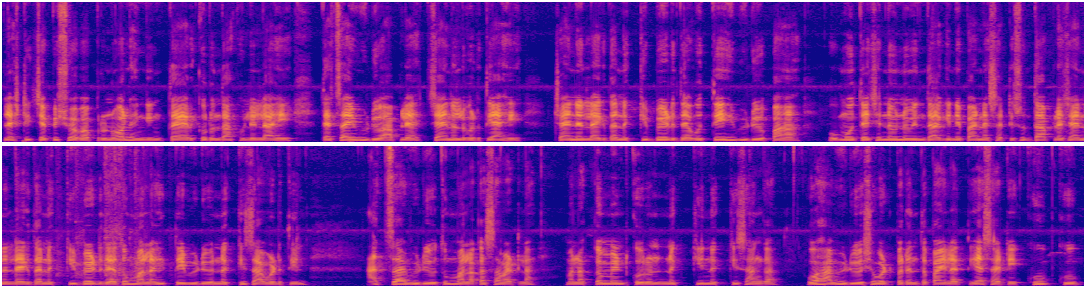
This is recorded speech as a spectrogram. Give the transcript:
प्लॅस्टिकच्या पिशव्या वापरून ऑल हँगिंग तयार करून दाखवलेलं आहे. त्याचाही व्हिडिओ आपल्या चॅनलवरती आहे. चॅनलला एकदा नक्की भेट द्या व तेही व्हिडिओ पहा. व मोत्याचे नवनवीन दागिने पाहण्यासाठी सुद्धा आपल्या चॅनलला एकदा नक्की भेट द्या. तुम्हालाही ते व्हिडिओ नक्कीच आवडतील. आजचा व्हिडिओ तुम्हाला कसा वाटला? मला कमेंट करून नक्की नक्की सांगा. व हा व्हिडिओ शेवटपर्यंत पाहिलात यासाठी खूप खूप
